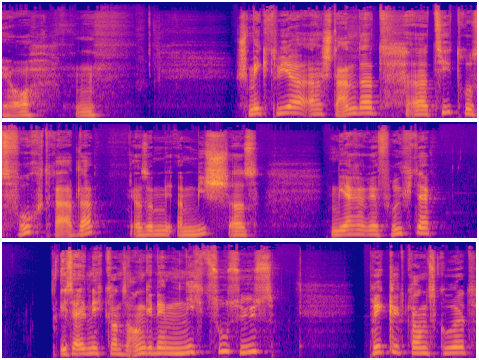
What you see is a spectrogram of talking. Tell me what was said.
Ja, hm. schmeckt wie ein Standard äh, Zitrusfruchtradler, also ein Misch aus mehrere Früchte. Ist eigentlich ganz angenehm, nicht zu süß, prickelt ganz gut.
